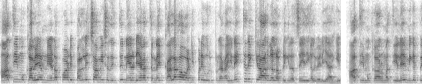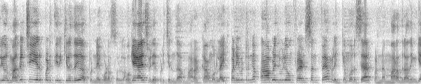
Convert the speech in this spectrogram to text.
அதிமுகவிலே எடப்பாடி பழனிசாமி சந்தித்து நேரடியாக தன்னை கழக அடிப்படை உறுப்பினராக இணைத்திருக்கிறார்கள் அப்படிங்கிற செய்திகள் வெளியாகி அதிமுக மத்தியிலே மிகப்பெரிய ஒரு மகிழ்ச்சியை ஏற்படுத்தி இருக்கிறது அப்படின்னே கூட சொல்லலாம். ஓகே காய்ஸ் வீடியோ பிடிச்சிருந்தா மறக்காம ஒரு லைக் பண்ணி விட்டுருங்க அப்படின்னு வீடியோ ஃப்ரெண்ட்ஸ் அண்ட் ஃபேமிலிக்கும் ஒரு ஷேர் பண்ண மறந்துடாதீங்க.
